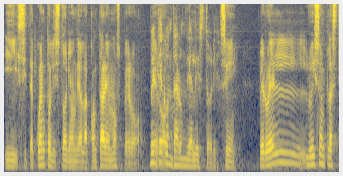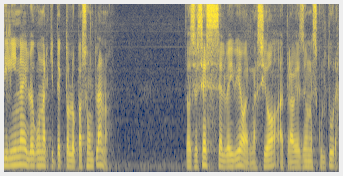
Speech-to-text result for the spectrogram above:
Y si te cuento la historia, un día la contaremos, pero... Vente pero- a contar un día la historia. Sí, pero él lo hizo en plastilina y luego un arquitecto lo pasó a un plano. Entonces ese es el Baby nació a través de una escultura.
